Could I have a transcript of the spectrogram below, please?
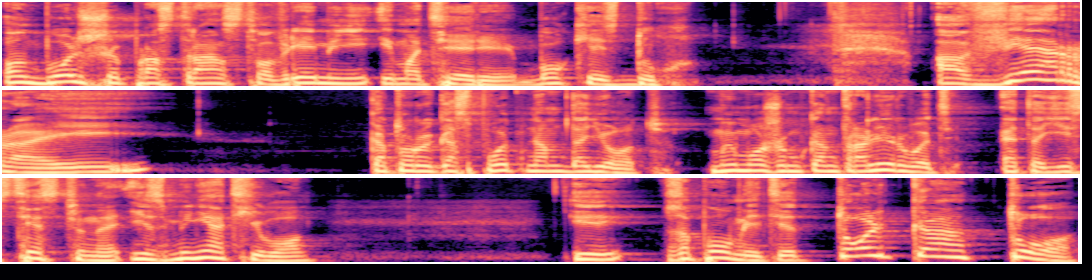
Он больше пространства, времени и материи. Бог есть Дух. А верой, которую Господь нам дает, мы можем контролировать это естественное, изменять его. И запомните, только то,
